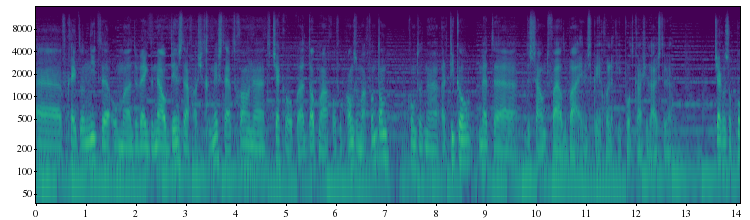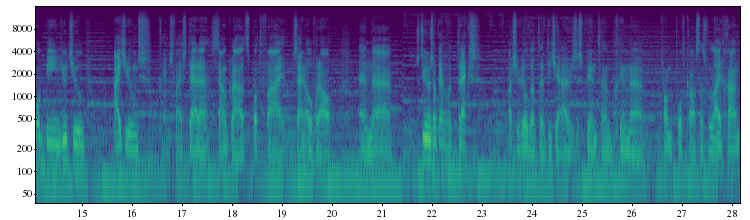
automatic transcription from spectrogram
uh, vergeet dan niet uh, om de week daarna op dinsdag, als je het gemist hebt, gewoon te checken op Datmag of op Hanzemag. Want dan komt een artikel met de soundfile erbij. Dus dan kun je gewoon lekker je podcastje luisteren. Check ons op Podbean, YouTube, iTunes. Geef ons 5 sterren, Soundcloud, Spotify. We zijn overal. En stuur ons ook even wat tracks als je wil dat DJ Iris de spint aan het begin van de podcast als we live gaan.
